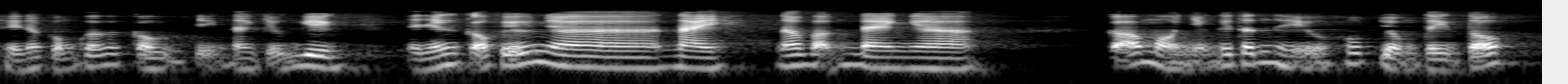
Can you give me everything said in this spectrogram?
thì nó cũng có cái câu chuyện tăng trưởng riêng. Thì những cổ phiếu này nó vẫn đang có một những cái tín hiệu hút dòng tiền tốt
